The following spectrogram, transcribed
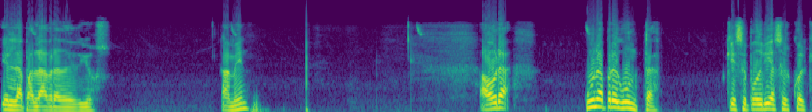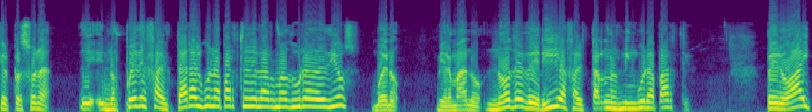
en la palabra de Dios. Amén. Ahora, una pregunta que se podría hacer cualquier persona. Eh, ¿Nos puede faltar alguna parte de la armadura de Dios? Bueno, mi hermano, no debería faltarnos ninguna parte. Pero hay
